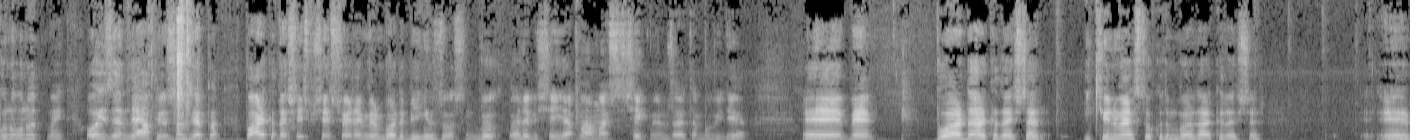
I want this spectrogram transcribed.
Bunu unutmayın. O yüzden ne yapıyorsanız yapın. Bu arkadaşa hiçbir şey söylemiyorum bu arada bilginiz olsun. Bu öyle bir şey yapma amaçlı çekmiyorum zaten bu video. Ee, ve bu arada arkadaşlar iki üniversite okudum bu arada arkadaşlar. Ee,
